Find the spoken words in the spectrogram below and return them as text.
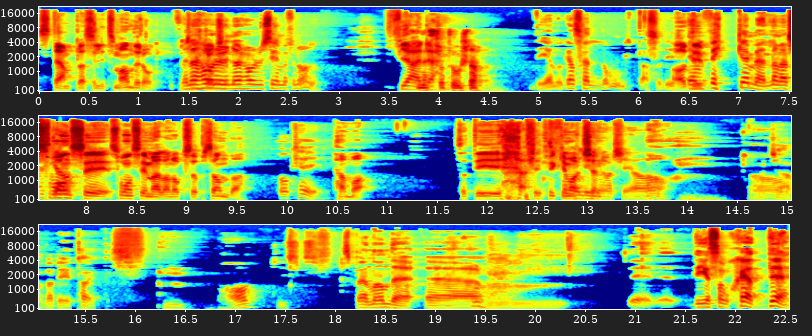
stämpla sig lite som underdog. Men när har, du, när har du semifinalen? Fjärde. Nästa torsdag. Det är ändå ganska långt alltså, det är Ja, det- en vecka emellan. Varför Swansea, Swansea emellan också på söndag, Okej. hemma. Så att det är jävligt mycket matcher nu. ligamatcher, ja. Ja. Jävlar, det är tajt. Ja, spännande. Ehm, eh, Eh, det som skedde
